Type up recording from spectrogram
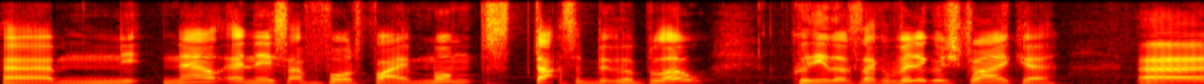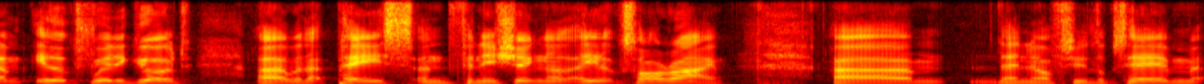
Um, now Ennis after four to five months. That's a bit of a blow because he looks like a really good striker. Um, he looks really good uh, with that pace and finishing. He looks all right. Um, then obviously looks him,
